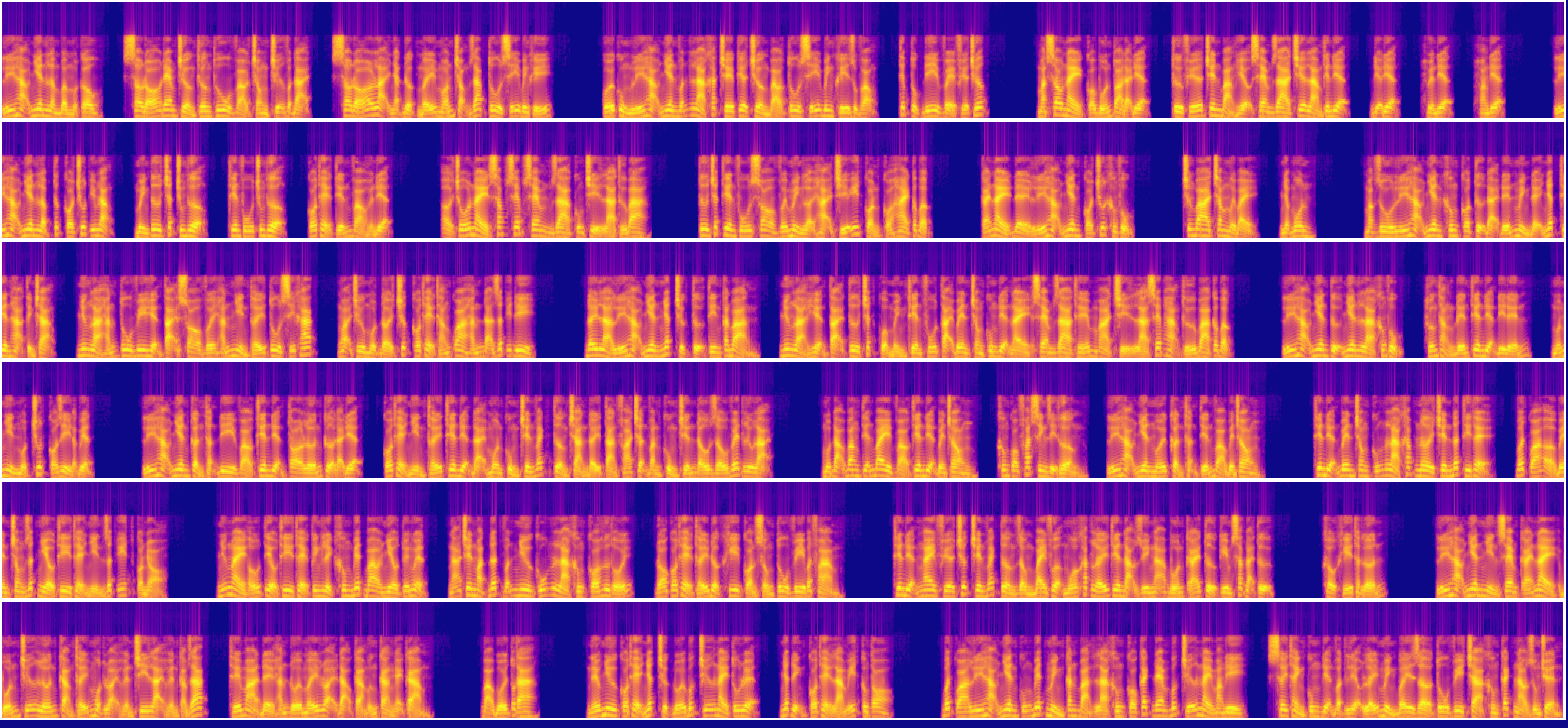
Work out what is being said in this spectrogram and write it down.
lý hạo nhiên lầm bầm một câu, sau đó đem trường thương thu vào trong chữ vật đại, sau đó lại nhặt được mấy món trọng giáp tu sĩ binh khí. Cuối cùng lý hạo nhiên vẫn là khắc chế kia trường bảo tu sĩ binh khí dục vọng, tiếp tục đi về phía trước. Mặt sau này có bốn tòa đại điện, từ phía trên bảng hiệu xem ra chia làm thiên điện, địa điện, huyền điện, hoàng điện. Lý hạo nhiên lập tức có chút im lặng, mình tư chất trung thượng, thiên phú trung thượng, có thể tiến vào huyền điện. Ở chỗ này sắp xếp xem ra cũng chỉ là thứ ba. Tư chất thiên phú so với mình lợi hại chí ít còn có hai cấp bậc. Cái này để lý hạo nhiên có chút k phục. Chương ba trăm mười bảy, nhập môn mặc dù lý hạo nhiên không có tự đại đến mình đệ nhất thiên hạ tình trạng, nhưng là hắn tu vi hiện tại so với hắn nhìn thấy tu sĩ khác, ngoại trừ một đời trước có thể thắng qua hắn đã rất ít đi. Đây là lý hạo nhiên nhất trực tự tin căn bản, nhưng là hiện tại tư chất của mình thiên phú tại bên trong cung điện này xem ra thế mà chỉ là xếp hạng thứ ba cấp bậc. Lý hạo nhiên tự nhiên là khâm phục, hướng thẳng đến thiên điện đi đến, muốn nhìn một chút có gì đặc biệt. Lý hạo nhiên cẩn thận đi vào thiên điện to lớn cửa đại điện, có thể nhìn thấy thiên điện đại môn cùng trên vách tường tràn đầy tàn phá trận văn cùng chiến đấu dấu vết lưu lại một đạo băng tiến bay vào thiên điện bên trong, không có phát sinh dị thường, lý hạo nhiên mới cẩn thận tiến vào bên trong. Thiên điện bên trong cũng là khắp nơi trên đất thi thể, bất quá ở bên trong rất nhiều thi thể nhìn rất ít còn nhỏ. Những này ấu tiểu thi thể kinh lịch không biết bao nhiêu tuyến nguyệt, ngã trên mặt đất vẫn như cũng là không có hư thối, đó có thể thấy được khi còn sống tu vi bất phàm. Thiên điện ngay phía trước trên vách tường rồng bay phượng múa khắc lấy thiên đạo duy ngã bốn cái tử kim sắc đại tự. Khẩu khí thật lớn. Lý hạo nhiên nhìn xem cái này, bốn chữ lớn cảm thấy một loại huyền chi lại huyền cảm giác, thế mà để hắn đối mấy loại đạo cảm ứng càng nhạy cảm. Bảo bối tốt ta nếu như có thể nhất trực đối bức chữ này tu luyện, nhất định có thể làm ít công to. Bất quá lý hạo nhiên cũng biết mình căn bản là không có cách đem bức chữ này mang đi, xây thành cung điện vật liệu lấy mình bây giờ tu vi trả không cách nào dung chuyển.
